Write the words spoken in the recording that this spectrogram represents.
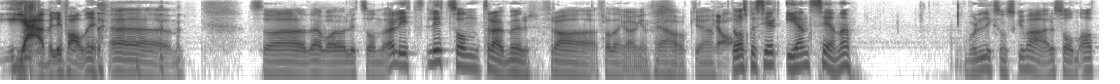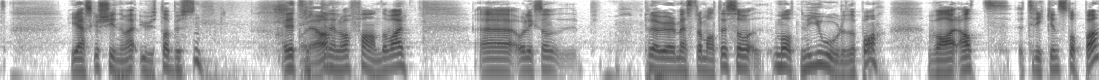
jævlig farlig? uh, så det var jo litt sånn ja, litt, litt sånn traumer fra, fra den gangen. Jeg har jo ikke Ja. Det var spesielt én scene hvor det liksom skulle være sånn at jeg skulle skynde meg ut av bussen. Eller trikken, ja. eller hva faen det var. Uh, og liksom prøve å gjøre det mest dramatisk. Så måten vi gjorde det på, var at trikken stoppa.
